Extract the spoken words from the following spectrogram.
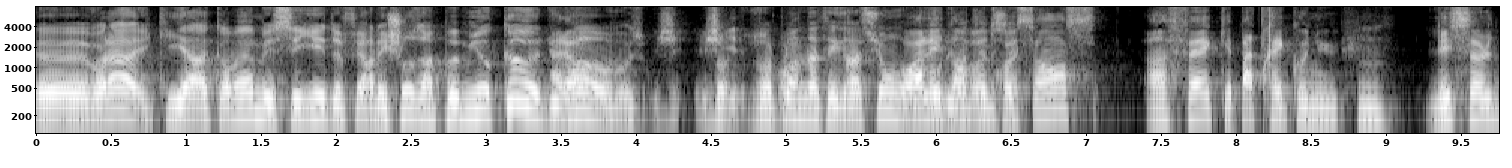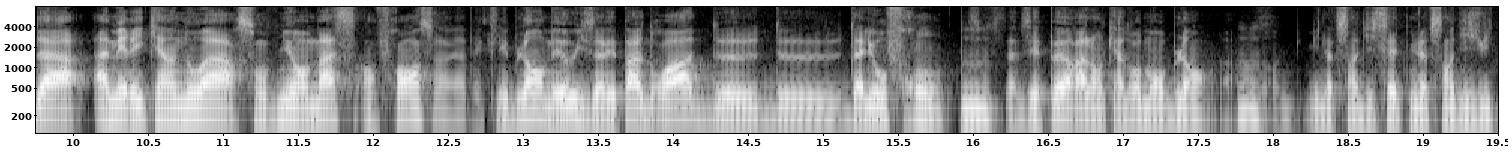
euh, voilà, qui a quand même essayer de faire les choses un peu mieux que du moins, sur, le plan de l'intégration. Pour aller dans votre sens, un fait qui n'est pas très connu. Hmm. Les soldats américains noirs sont venus en masse en France euh, avec les blancs, mais eux, ils n'avaient pas le droit d'aller de, au front. Hmm. Ça faisait peur à l'encadrement blanc hmm. en 1917-1918.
